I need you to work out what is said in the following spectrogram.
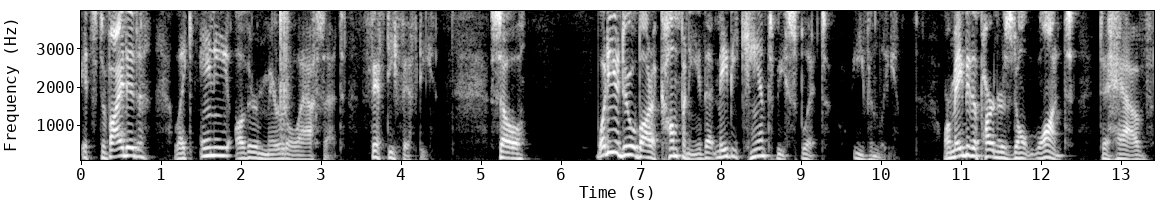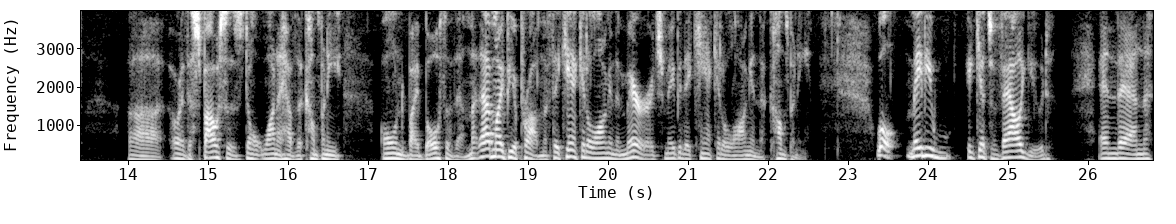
it's divided like any other marital asset 50 50. So, what do you do about a company that maybe can't be split evenly? Or maybe the partners don't want to have, uh, or the spouses don't want to have the company owned by both of them. That might be a problem. If they can't get along in the marriage, maybe they can't get along in the company. Well, maybe it gets valued, and then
